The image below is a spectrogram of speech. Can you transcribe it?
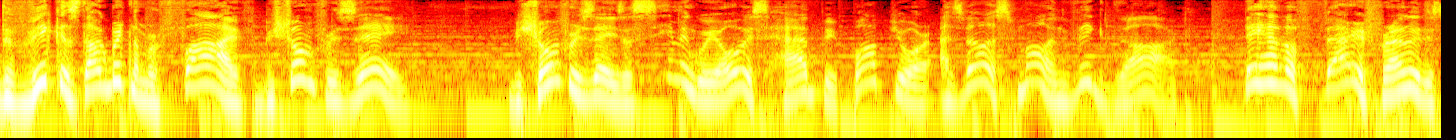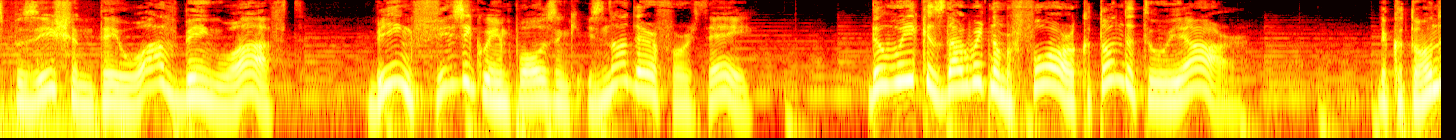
The weakest dog breed number 5, Bichon Frise. Bichon Frise is a seemingly always happy, popular, as well as small and weak dog. They have a very friendly disposition, they love being loved. Being physically imposing is not their forte. The weakest dog breed number 4, Coton de Tulear. The Coton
